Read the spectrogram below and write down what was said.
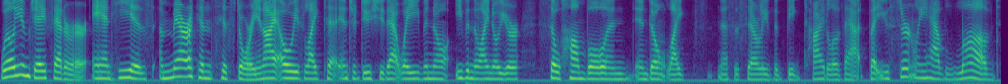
William J. Federer, and he is American's historian. I always like to introduce you that way, even though even though I know you're so humble and and don't like necessarily the big title of that, but you certainly have loved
